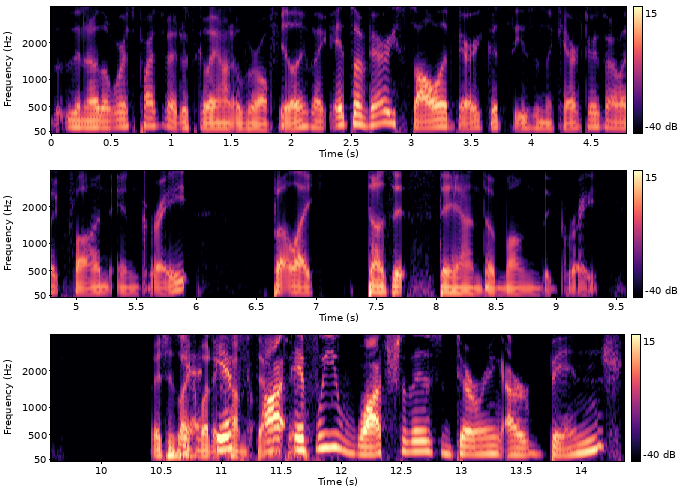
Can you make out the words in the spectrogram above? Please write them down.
th- you know the worst parts of it, just going on overall feelings, like it's a very solid, very good season. The characters are like fun and great, but like, does it stand among the greats? Which is like Yeah, what it if comes down I- to. If we watch this during our binge,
